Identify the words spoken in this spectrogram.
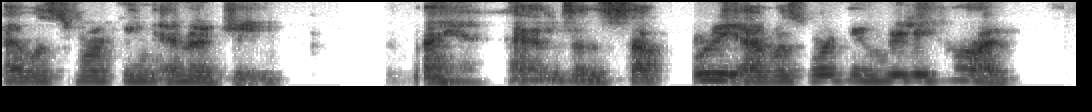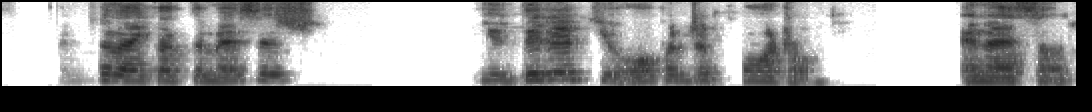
I was working energy with my hands and stuff. Really, I was working really hard until I got the message. You did it. You opened a portal, and I thought,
